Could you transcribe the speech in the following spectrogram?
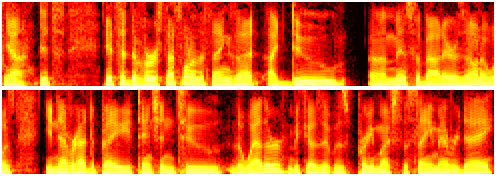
Yeah, yeah it's it's a diverse. That's one of the things that I do uh, miss about Arizona was you never had to pay attention to the weather because it was pretty much the same every day,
